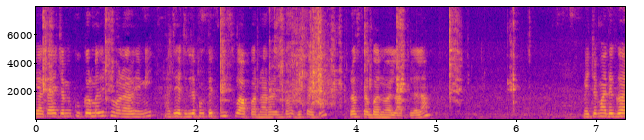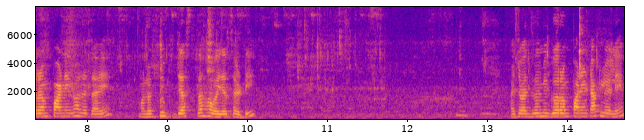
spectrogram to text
हे आता ह्याच्या मी कुकरमध्ये ठेवणार आहे मी. आता ह्याच्यातले फक्त पीस वापरणार आहे भाजीसाठी रस्सा बनवायला आपल्याला. याच्यामध्ये गरम पाणी घालत आहे. मला सूप जास्त हवं यासाठी. ह्याच्यामध्ये मी गरम पाणी टाकलेले आहे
